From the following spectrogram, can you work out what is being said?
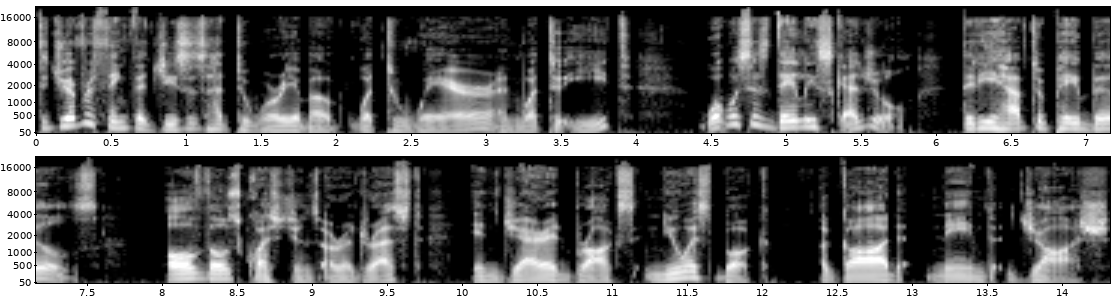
Did you ever think that Jesus had to worry about what to wear and what to eat? What was his daily schedule? Did he have to pay bills? All those questions are addressed in Jared Brock's newest book, A God Named Josh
